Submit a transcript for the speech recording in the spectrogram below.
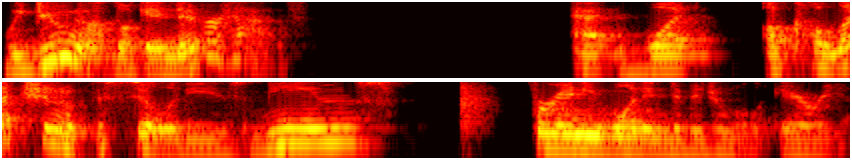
We do not look and never have at what a collection of facilities means for any one individual area.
